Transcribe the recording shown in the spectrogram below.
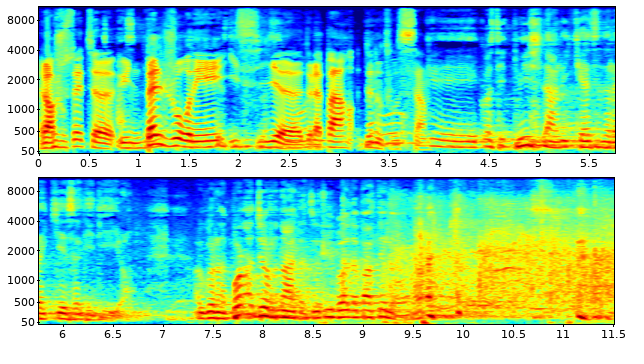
Alors je vous souhaite une belle journée ici de la part de nous tous. Costituisce la ricchezza della Chiesa di Dio. Ancora una buona giornata a tutti voi da parte loro.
